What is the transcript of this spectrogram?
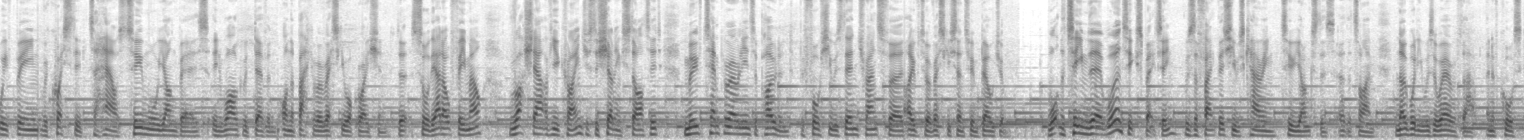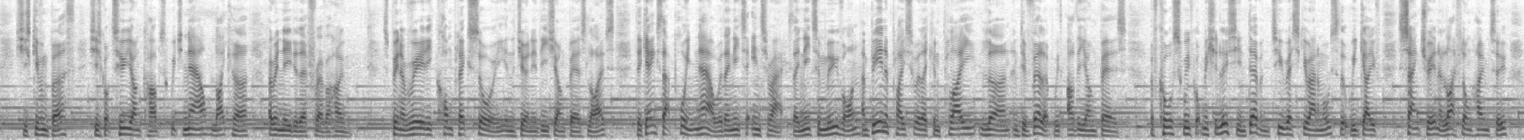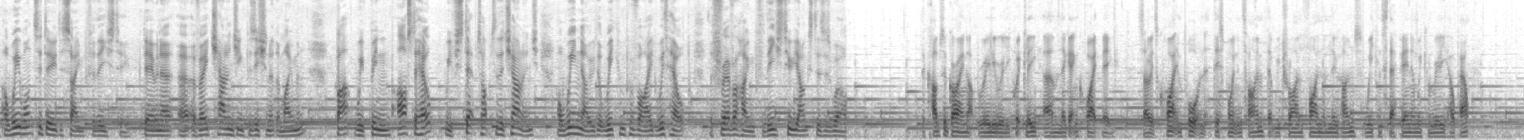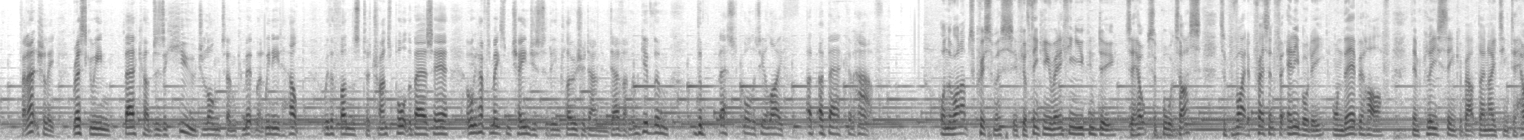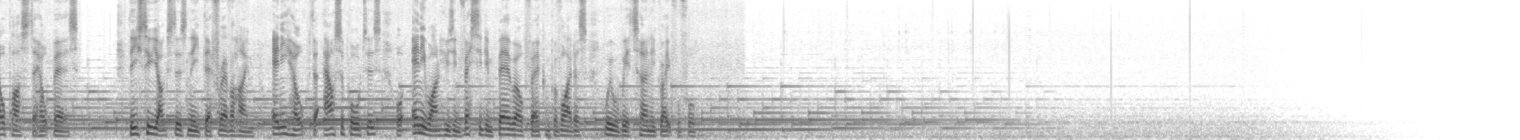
We've been requested to house two more young bears in Wildwood, Devon on the back of a rescue operation that saw the adult female rushed out of Ukraine just as shelling started, moved temporarily into Poland before she was then transferred over to a rescue centre in Belgium. What the team there weren't expecting was the fact that she was carrying two youngsters at the time. Nobody was aware of that. And of course, she's given birth, she's got two young cubs, which now, like her, are in need of their forever home. It's been a really complex story in the journey of these young bears' lives. They're getting to that point now where they need to interact, they need to move on and be in a place where they can play, learn and develop with other young bears. Of course, we've got Mishka Lucy and Devon, two rescue animals that we gave sanctuary and a lifelong home to, and we want to do the same for these two. They're in a, a very challenging position at the moment, but we've been asked to help, we've stepped up to the challenge, and we know that we can provide, with help, the forever home for these two youngsters as well. The cubs are growing up really, really quickly. Um, they're getting quite big. So it's quite important at this point in time that we try and find them new homes. We can step in and we can really help out. Financially, rescuing bear cubs is a huge long-term commitment. We need help with the funds to transport the bears here and we're going to have to make some changes to the enclosure down in Devon and give them the best quality of life a, a bear can have. On the run up to Christmas, if you're thinking of anything you can do to help support us, to provide a present for anybody on their behalf, then please think about donating to help us to help bears. These two youngsters need their forever home. Any help that our supporters or anyone who's invested in bear welfare can provide us, we will be eternally grateful for.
